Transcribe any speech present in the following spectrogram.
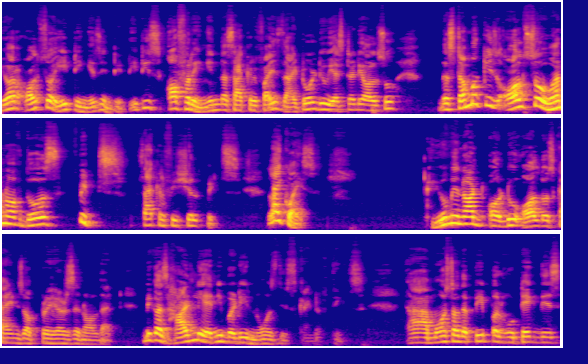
you are also eating, isn't it? It is offering in the sacrifice. I told you yesterday also, the stomach is also one of those pits, sacrificial pits. Likewise, you may not do all those kinds of prayers and all that because hardly anybody knows this kind of things. Uh, most of the people who take this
